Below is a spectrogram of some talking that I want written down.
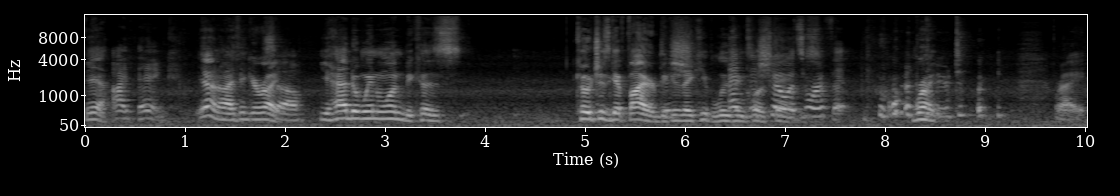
yeah, I think. Yeah. No, I think you're right. So- you had to win one because coaches get fired because sh- they keep losing and to close show games. it's worth it. Right. Right.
